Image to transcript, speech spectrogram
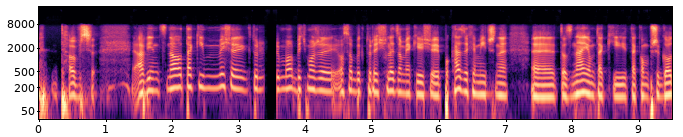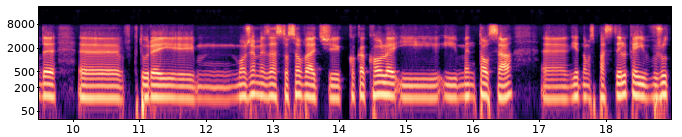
Dobrze. A więc no taki myślę, który być może osoby, które śledzą jakieś e, pokazy chemiczne, e, to znają taki, taką przygodę, e, w której możemy zastosować Coca-Colę i, i Mentosa, jedną z pastylkę i wrzut,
